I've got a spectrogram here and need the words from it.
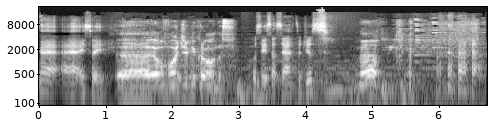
é, é isso aí. É, eu vou de micro-ondas. Você está certo disso? Não.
